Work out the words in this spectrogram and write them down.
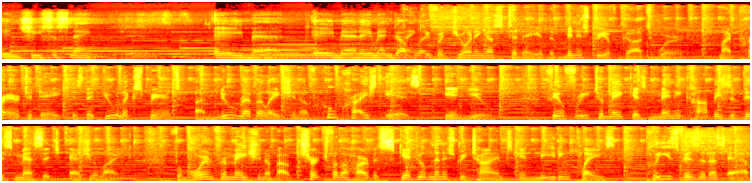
In Jesus' name. Amen. Amen. Amen. God Thank bless. you for joining us today in the ministry of God's Word. My prayer today is that you will experience a new revelation of who Christ is in you. Feel free to make as many copies of this message as you like. For more information about Church for the Harvest scheduled ministry times and meeting place, please visit us at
